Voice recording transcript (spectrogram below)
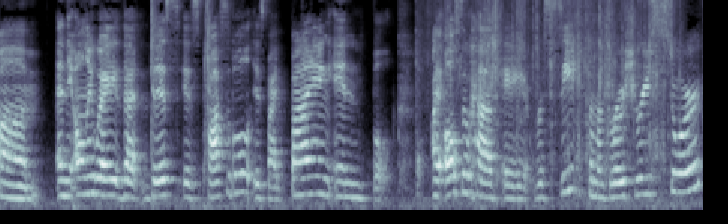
um, and the only way that this is possible is by buying in bulk. I also have a receipt from a grocery store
